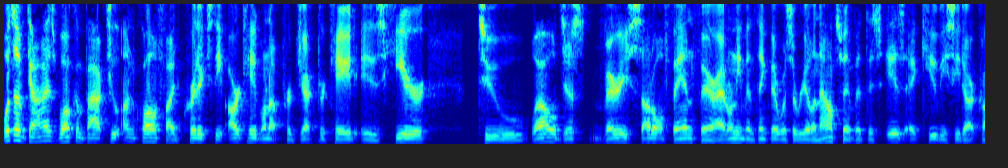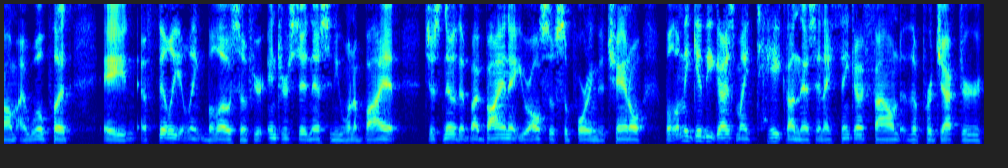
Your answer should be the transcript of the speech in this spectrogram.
What's up, guys? Welcome back to Unqualified Critics. The Arcade One Up Projectorcade is here to, well, just very subtle fanfare. I don't even think there was a real announcement, but this is at QVC.com. I will put an affiliate link below, so if you're interested in this and you want to buy it, just know that by buying it, you're also supporting the channel. But let me give you guys my take on this, and I think I found the projector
